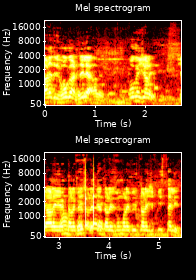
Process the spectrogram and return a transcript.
આડત્રીસ ઓગણ થયેલા ઓગણચાળીસ. ચાળીસ એકતાળીસ બેતાળીસ તેતાળીસ ચુમ્માળીસ પિસ્તાળીસ પિસ્તાલીસ.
